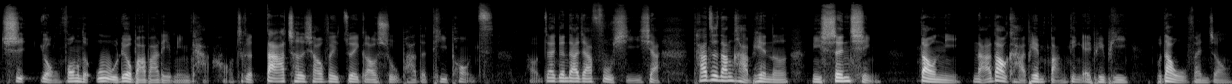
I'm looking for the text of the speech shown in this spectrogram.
是永丰的五五六八八联名卡，哈，这个搭车消费最高十五趴的 T Points，好，再跟大家复习一下，它这张卡片呢，你申请到你拿到卡片绑定 APP 不到五分钟，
